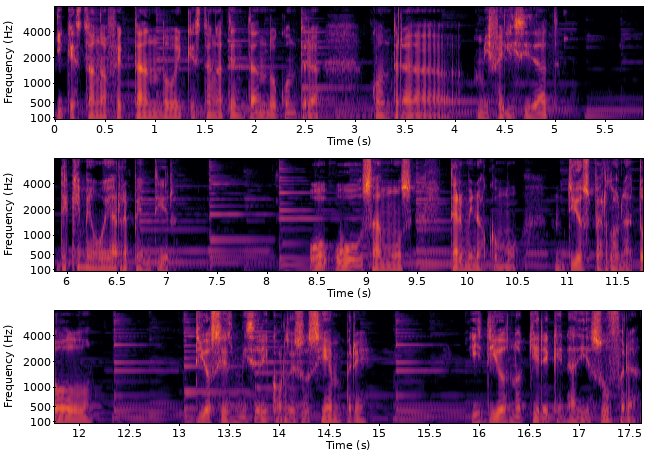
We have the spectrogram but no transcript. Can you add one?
y que están afectando y que están atentando contra, contra mi felicidad. ¿De qué me voy a arrepentir? O, o usamos términos como Dios perdona todo, Dios es misericordioso siempre y Dios no quiere que nadie sufra.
